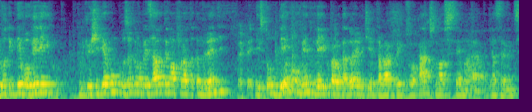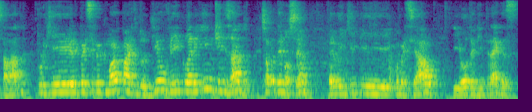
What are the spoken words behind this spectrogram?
vou ter que devolver veículo. Porque eu cheguei à conclusão que eu não precisava ter uma frota tão grande. Perfeito. Estou devolvendo o veículo para a locadora. Ele, ele trabalhava com veículos locados, com o nosso sistema de rastreamento instalado, porque ele percebeu que a maior parte do dia o veículo era inutilizado. Só para ter noção, era uma equipe comercial e outra de entregas,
